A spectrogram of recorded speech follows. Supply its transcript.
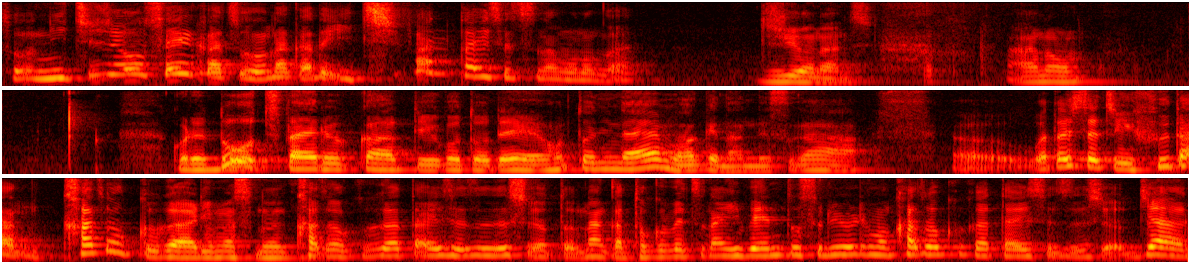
その日常生活の中で一番大切なものが重要なんです。あのこれどう伝えるかということで本当に悩むわけなんですが私たち普段家族がありますので家族が大切ですよとなんか特別なイベントするよりも家族が大切ですよじゃあ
